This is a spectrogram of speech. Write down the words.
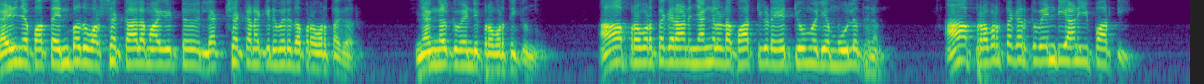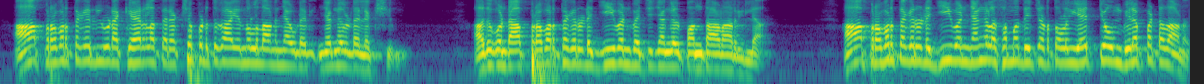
കഴിഞ്ഞ പത്ത് എൺപത് വർഷക്കാലമായിട്ട് ലക്ഷക്കണക്കിന് വരുന്ന പ്രവർത്തകർ ഞങ്ങൾക്ക് വേണ്ടി പ്രവർത്തിക്കുന്നു. ആ പ്രവർത്തകരാണ് ഞങ്ങളുടെ പാർട്ടിയുടെ ഏറ്റവും വലിയ മൂലധനം. ആ പ്രവർത്തകർക്ക് വേണ്ടിയാണ് ഈ പാർട്ടി. ആ പ്രവർത്തകരിലൂടെ കേരളത്തെ രക്ഷപ്പെടുത്തുക എന്നുള്ളതാണ് ഞങ്ങളുടെ ഞങ്ങളുടെ ലക്ഷ്യം. അതുകൊണ്ട് ആ പ്രവർത്തകരുടെ ജീവൻ വെച്ച് ഞങ്ങൾ പന്താടാറില്ല. ആ പ്രവർത്തകരുടെ ജീവൻ ഞങ്ങളെ സംബന്ധിച്ചിടത്തോളം ഏറ്റവും വിലപ്പെട്ടതാണ്.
